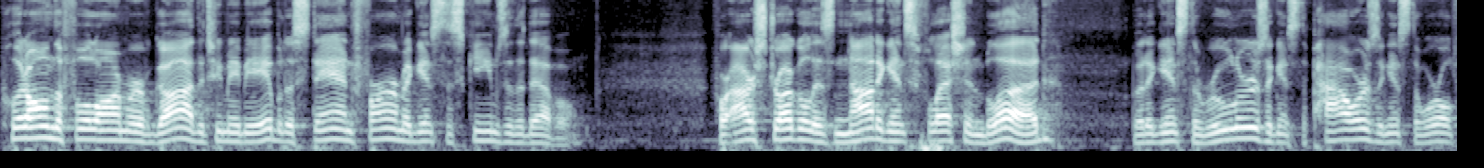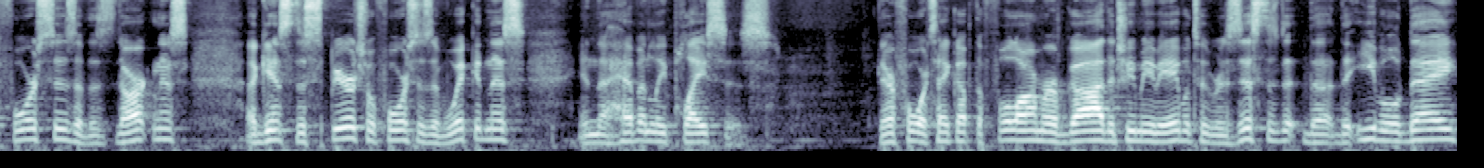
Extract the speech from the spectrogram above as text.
Put on the full armor of God that you may be able to stand firm against the schemes of the devil. For our struggle is not against flesh and blood, but against the rulers, against the powers, against the world forces of this darkness, against the spiritual forces of wickedness in the heavenly places. Therefore, take up the full armor of God that you may be able to resist the, the, the, evil day,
